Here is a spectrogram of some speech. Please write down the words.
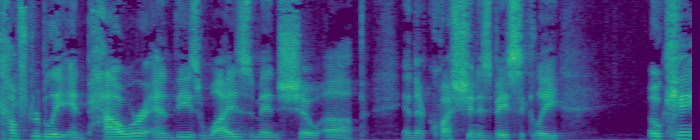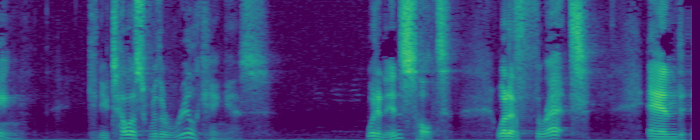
comfortably in power, and these wise men show up, and their question is basically, O king, can you tell us where the real king is? What an insult. What a threat. And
